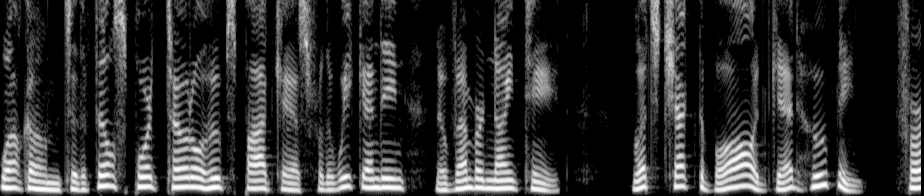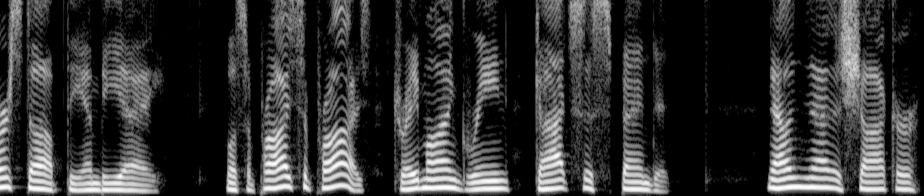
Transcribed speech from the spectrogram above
Welcome to the Phil Sport Total Hoops podcast for the week ending November 19th. Let's check the ball and get hooping. First up, the NBA. Well, surprise, surprise, Draymond Green got suspended. Now, isn't that a shocker?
